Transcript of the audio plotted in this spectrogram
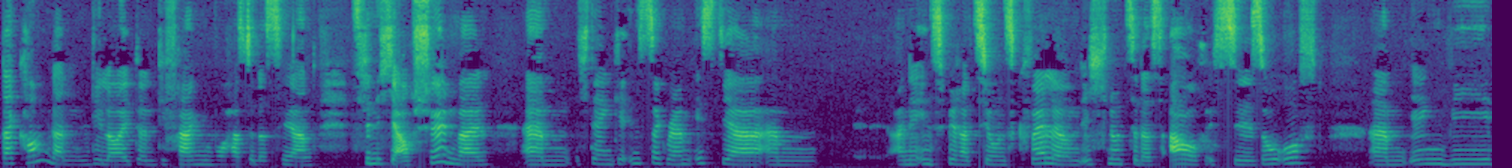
da, kommen dann die Leute und die fragen, wo hast du das her? Und das finde ich ja auch schön, weil ähm, ich denke, Instagram ist ja ähm, eine Inspirationsquelle und ich nutze das auch. Ich sehe so oft ähm, irgendwie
